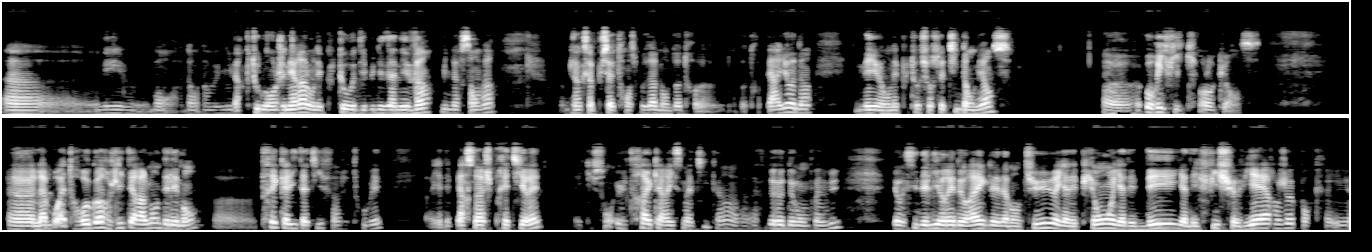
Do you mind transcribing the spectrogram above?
on est bon, dans, l'univers Cthulhu en général, on est plutôt au début des années 20, 1920, bien que ça puisse être transposable dans d'autres périodes. Hein mais on est plutôt sur ce type d'ambiance, euh, horrifique en l'occurrence. Euh, la boîte regorge littéralement d'éléments euh, très qualitatifs, hein, j'ai trouvé. Il y a des personnages pré-tirés et qui sont ultra charismatiques hein, de, mon point de vue. Il y a aussi des livrets de règles et d'aventures, il y a des pions, il y a des dés, il y a des fiches vierges pour créer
